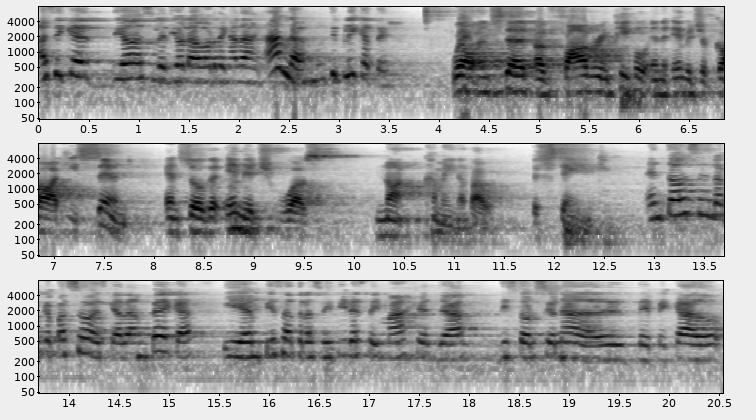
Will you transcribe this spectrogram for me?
Así que Dios le dio la orden a Adán, anda, multiplícate. Well, instead of fathering people in the image of God, he sinned, and so the image was not coming about, is stained. Entonces lo que pasó es que Adán peca y empieza a transmitir esta imagen ya distorsionada de, de pecado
